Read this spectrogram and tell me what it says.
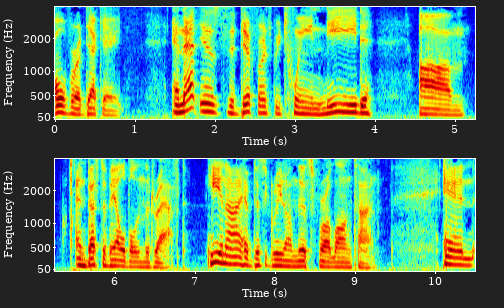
over a decade, and that is the difference between need um, and best available in the draft. He and I have disagreed on this for a long time, and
